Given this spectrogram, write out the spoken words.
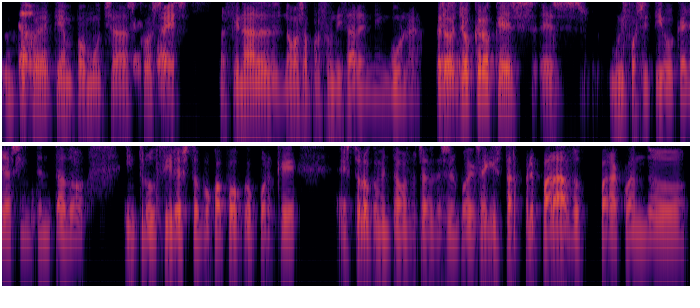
un poco de tiempo a muchas cosas, al final no vas a profundizar en ninguna. Pero Eso. yo creo que es, es muy positivo que hayas intentado introducir esto poco a poco, porque esto lo comentamos muchas veces en el podcast. Hay que estar preparado para cuando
